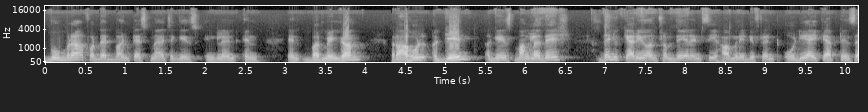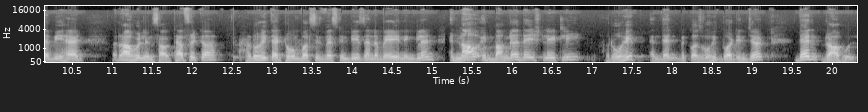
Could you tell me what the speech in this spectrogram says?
Bumrah for that one test match against England in, in Birmingham. Rahul again against Bangladesh. Then you carry on from there and see how many different ODI captains have we had. Rahul in South Africa, Rohit at home versus West Indies and away in England. And now in Bangladesh lately, Rohit, and then because Rohit got injured, then Rahul.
